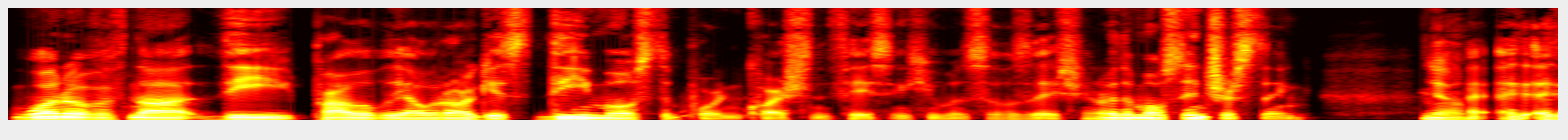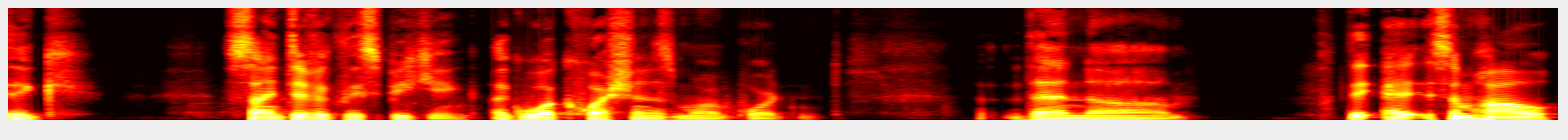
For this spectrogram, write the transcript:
one of, if not the, probably I would argue, it's the most important question facing human civilization, or the most interesting. Yeah. I, I think scientifically speaking, like what question is more important than um, they, uh, somehow,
